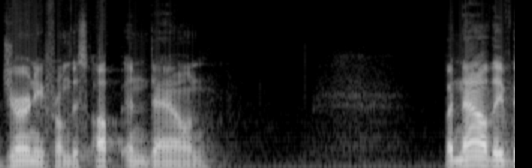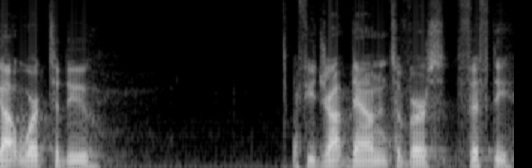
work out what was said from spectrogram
journey, from this up and down. But now they've got work to do. If you drop down into verse 50,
